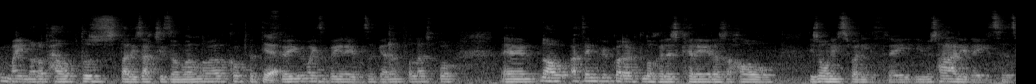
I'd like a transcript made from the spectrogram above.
It might not have helped us that he's actually done well in the World Cup at the yeah. We might have been able to get him for less, but um, no, I think we've got to look at his career as a whole. He's only 23. He was highly rated.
